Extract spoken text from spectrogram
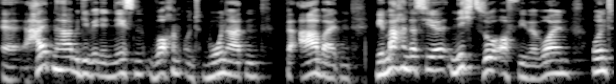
äh, erhalten habe, die wir in den nächsten Wochen und Monaten bearbeiten. Wir machen das hier nicht so oft, wie wir wollen und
